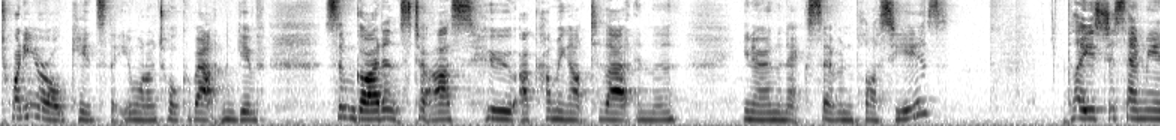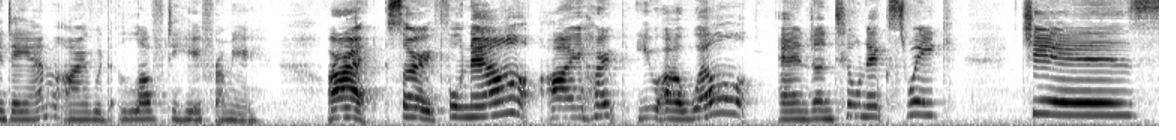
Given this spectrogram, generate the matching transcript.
20 year old kids that you want to talk about and give some guidance to us who are coming up to that in the, you know, in the next seven plus years please just send me a DM. I would love to hear from you. All right, so for now, I hope you are well, and until next week, cheers.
